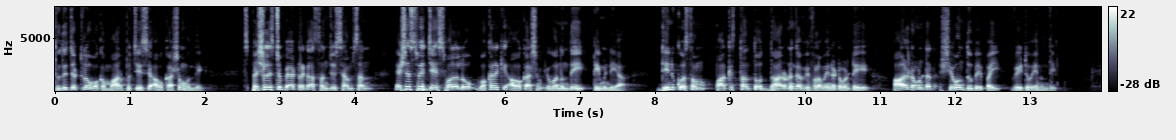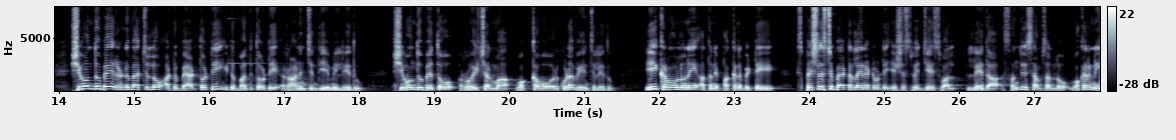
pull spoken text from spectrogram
తుది జట్టులో ఒక మార్పు చేసే అవకాశం ఉంది. స్పెషలిస్ట్ బ్యాటర్గా సంజు శాంసన్ యశస్వి జైస్వాలలో ఒకరికి అవకాశం ఇవ్వనుంది టీమిండియా. దీనికోసం పాకిస్తాన్తో దారుణంగా విఫలమైనటువంటి ఆల్రౌండర్ శివన్ దుబేపై వేటువైనుంది శివన్ దుబే రెండు మ్యాచ్ల్లో అటు బ్యాట్ తోటి ఇటు బంతితోటి రాణించింది ఏమీ లేదు. శివన్ దుబేతో రోహిత్ శర్మ ఒక్క ఓవర్ కూడా వేయించలేదు. ఈ క్రమంలోనే అతన్ని పక్కన పెట్టి స్పెషలిస్ట్ బ్యాటర్లు అయినటువంటి యశస్వి జైస్వాల్ లేదా సంజు శాంసన్లో ఒకరిని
